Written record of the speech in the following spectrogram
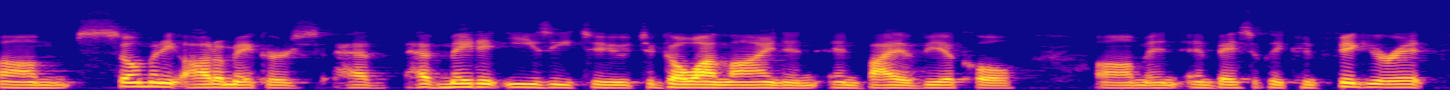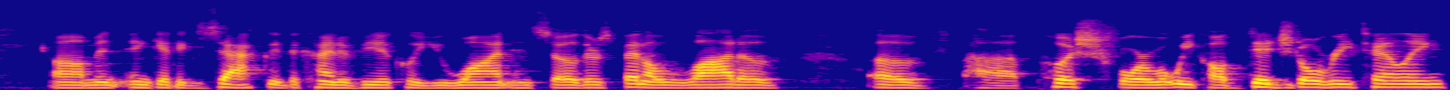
Um, so many automakers have have made it easy to to go online and, and buy a vehicle um, and, and basically configure it um, and, and, get exactly the kind of vehicle you want. And so there's been a lot of of uh, push for what we call digital retailing.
